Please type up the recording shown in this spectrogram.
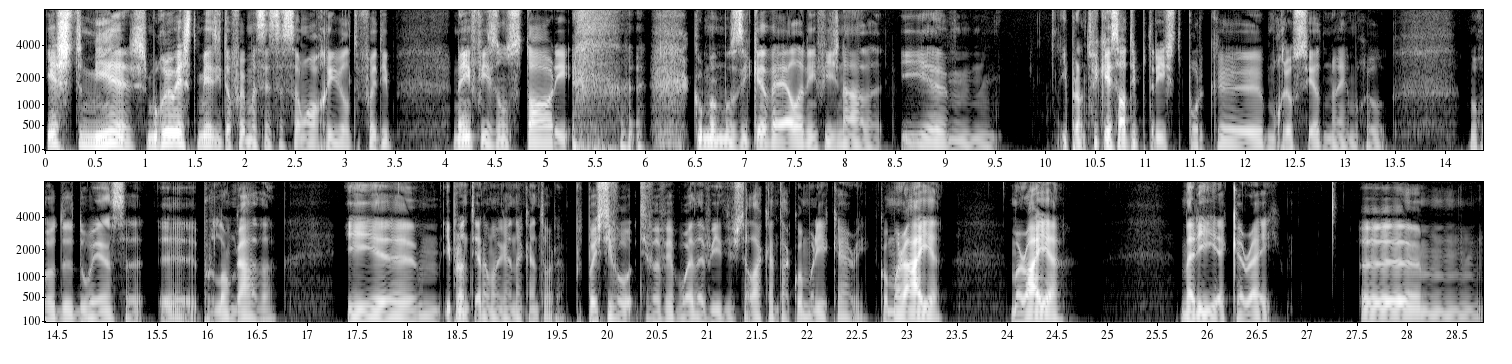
este mês, morreu este mês, então foi uma sensação horrível. Foi tipo, nem fiz um story com uma música dela, nem fiz nada. E, hum, e pronto, fiquei só tipo triste porque morreu cedo, não é? Morreu, morreu de doença eh, prolongada. E, hum, e pronto, era uma grande cantora. Depois estive, estive a ver boé de vídeos dela a cantar com a Maria Carey. Com a Mariah. Mariah. Maria Carey. Hum,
